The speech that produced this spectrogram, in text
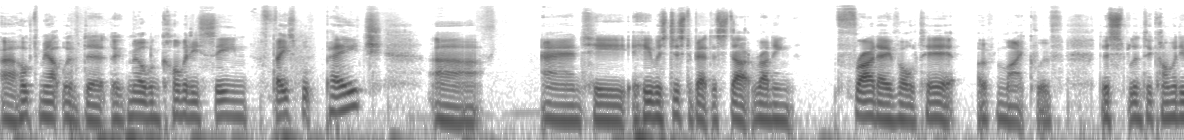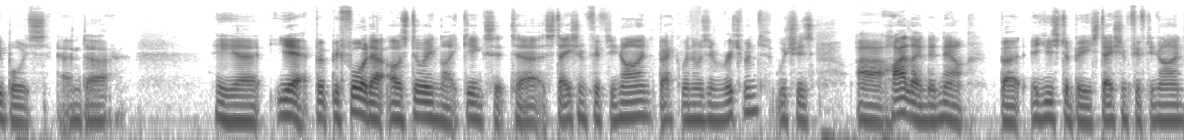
uh, hooked me up with the, the Melbourne comedy scene Facebook page, uh, and he he was just about to start running Friday Voltaire open mic with the Splinter Comedy Boys, and uh, he uh, yeah. But before that, I was doing like gigs at uh, Station Fifty Nine back when I was in Richmond, which is uh, Highlander now, but it used to be Station Fifty Nine,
